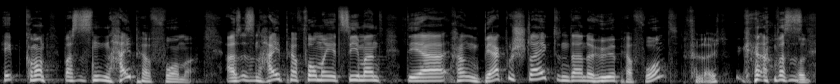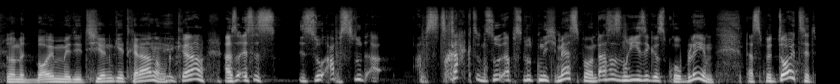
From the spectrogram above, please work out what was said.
hey, komm on, was ist ein High-Performer? Also ist ein High-Performer jetzt jemand, der kann einen Berg besteigt und da in der Höhe performt? Vielleicht. Was ist, Oder mit Bäumen meditieren geht, keine Ahnung. Keine Ahnung. Also es ist, ist so absolut abstrakt und so absolut nicht messbar. Und das ist ein riesiges Problem. Das bedeutet,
